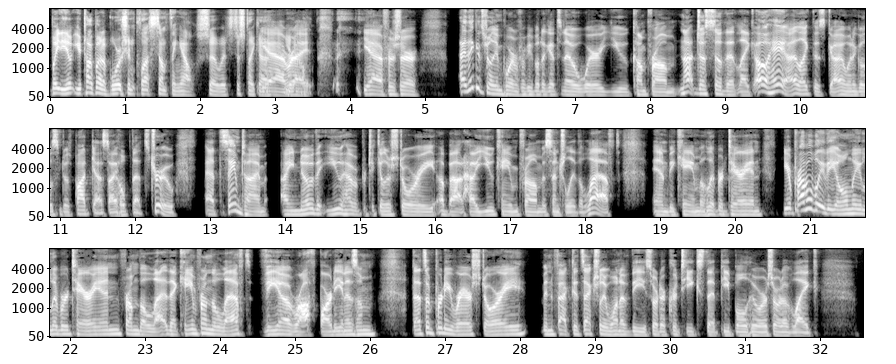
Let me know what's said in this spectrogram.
but you you talk about abortion plus something else, so it's just like a yeah, right, yeah, for sure. I think it's really important for people to get to know where you come from, not just so that like, oh, hey, I like this guy, I want to go listen to his podcast. I hope that's true, at the same time, I know that you have a particular story about how you came from essentially the left and became a libertarian. You're probably the only libertarian from the left that came from the left via Rothbardianism. That's a pretty rare story. In fact, it's actually one of the sort of critiques that people who are sort of like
